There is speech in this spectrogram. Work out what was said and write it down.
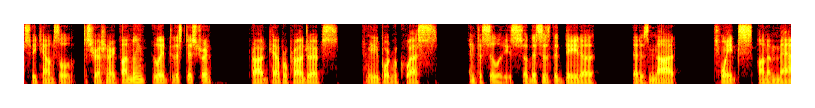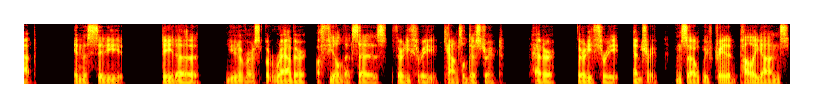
City council discretionary funding related to this district prod, capital projects, community board requests, and facilities. So this is the data that is not points on a map in the city data universe, but rather a field that says 33 council district header 33 entry. And so we've created polygons,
